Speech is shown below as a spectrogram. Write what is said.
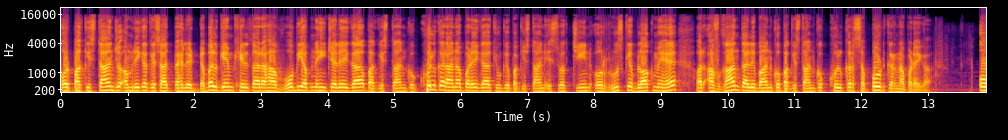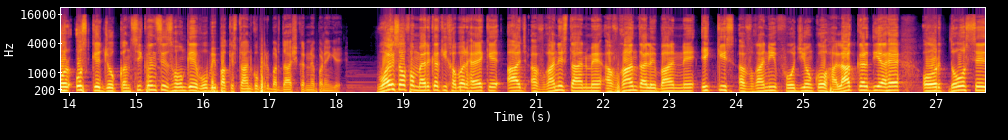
और पाकिस्तान जो अमेरिका के साथ पहले डबल गेम खेलता रहा, वो भी अब नहीं चलेगा। पाकिस्तान को खुलकर आना पड़ेगा क्योंकि पाकिस्तान इस वक्त चीन और रूस के ब्लॉक में है और अफगान तालिबान को पाकिस्तान को खुलकर सपोर्ट करना पड़ेगा। और उसके जो कंसिक्वेंसेस होंगे, वो भी पाकिस्तान को फिर बर्दाश्त करने पड़ेंगे। वॉइस ऑफ़ अमेरिका की खबर है कि आज अफ़गानिस्तान में अफगान तालिबान ने 21 अफगानी फौजियों को हलाक कर दिया है और दो से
